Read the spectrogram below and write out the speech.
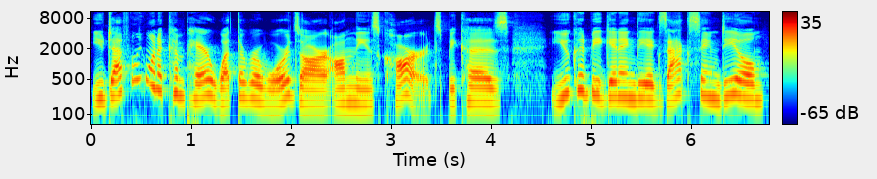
you definitely want to compare what the rewards are on these cards because you could be getting the exact same deal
